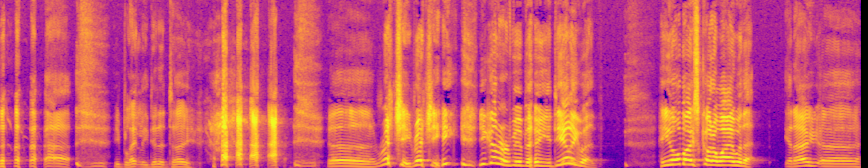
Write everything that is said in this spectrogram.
he blatantly did it too. Richie, Richie, you got to remember who you're dealing with. He almost got away with it, you know. Uh,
